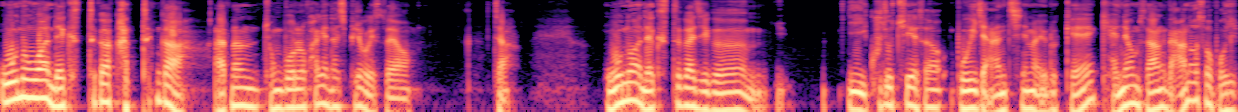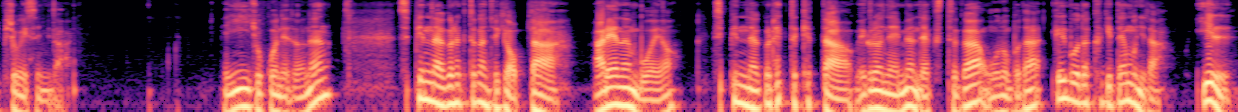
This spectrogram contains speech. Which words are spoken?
오노와 넥스트가 같은가 라는 정보를 확인하실 필요가 있어요. 자, 오노와 넥스트가 지금 이 구조치에서 보이지 않지만 이렇게 개념상 나눠서 보실 필요가 있습니다. 이 조건에서는 스핀락을 획득한 적이 없다. 아래는 뭐예요? 스핀락을 획득했다. 왜 그러냐면 넥스트가 오노보다 1보다 크기 때문이다. 1,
